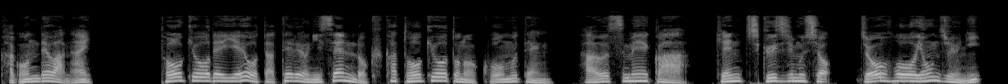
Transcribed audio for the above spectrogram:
過言ではない。東京で家を建てる2006か東京都の工務店、ハウスメーカー、建築事務所、情報42、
